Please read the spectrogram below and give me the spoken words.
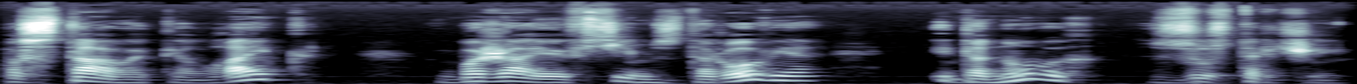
поставити лайк. Бажаю всім здоров'я і до нових зустрічей!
